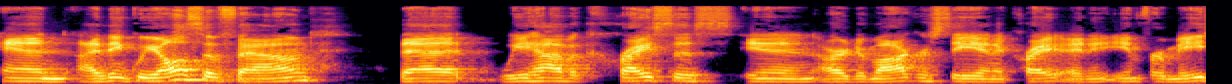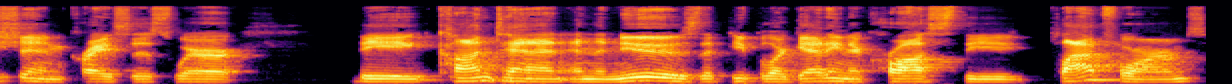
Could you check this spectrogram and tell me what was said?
and I think we also found that we have a crisis in our democracy and a cri- an information crisis where the content and the news that people are getting across the platforms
